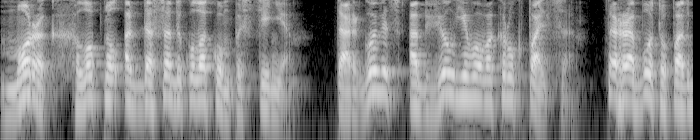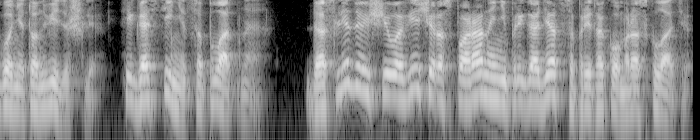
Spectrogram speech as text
Морок хлопнул от досады кулаком по стене. Торговец обвел его вокруг пальца. Работу подгонит он, видишь ли, и гостиница платная. До следующего вечера спараны не пригодятся при таком раскладе.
